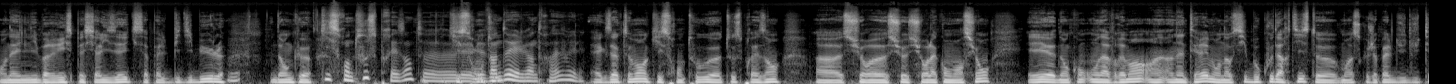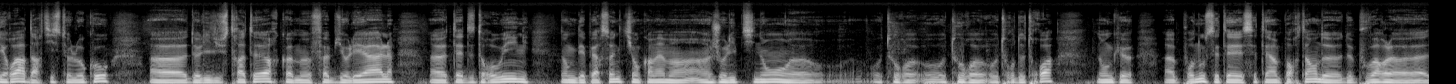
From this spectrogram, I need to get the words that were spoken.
On a une librairie spécialisée qui s'appelle Bidibule. Donc euh, Qui seront tous présentes euh, Qui le, seront le tous- 22 et le 23 avril. Exactement, qui seront tous, euh, tous présents sur, sur, sur la convention. Et donc on, on a vraiment un, un intérêt, mais on a aussi beaucoup d'artistes, moi ce que j'appelle du, du terroir, d'artistes locaux, de l'illustrateur comme Fabio Leal, Ted's Drawing, donc des personnes qui ont quand même un, un joli petit nom autour, autour, autour de Troyes. Donc euh, euh, pour nous c'était c'était important de, de pouvoir euh,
